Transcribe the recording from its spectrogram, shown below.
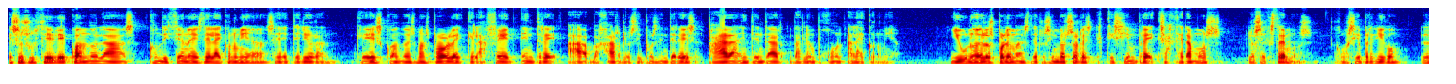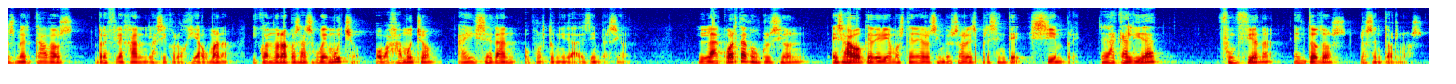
Eso sucede cuando las condiciones de la economía se deterioran, que es cuando es más probable que la Fed entre a bajar los tipos de interés para intentar darle empujón a la economía. Y uno de los problemas de los inversores es que siempre exageramos los extremos. Como siempre digo, los mercados reflejan la psicología humana. Y cuando una cosa sube mucho o baja mucho, ahí se dan oportunidades de inversión. La cuarta conclusión es algo que deberíamos tener los inversores presente siempre. La calidad funciona en todos los entornos.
